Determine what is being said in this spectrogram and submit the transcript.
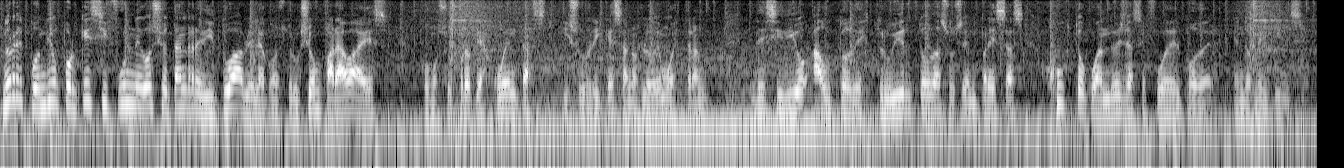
No respondió por qué si fue un negocio tan redituable la construcción para Baez, como sus propias cuentas y su riqueza nos lo demuestran, decidió autodestruir todas sus empresas justo cuando ella se fue del poder, en 2015.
